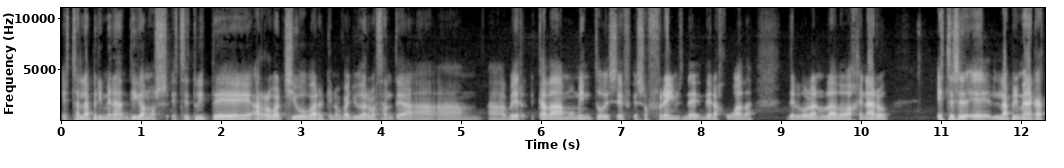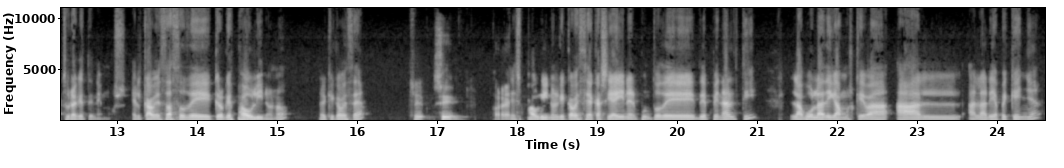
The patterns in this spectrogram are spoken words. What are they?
esta es la primera, digamos, este tweet de arroba archivo bar que nos va a ayudar bastante a, ver cada momento esos frames de, la jugada del gol anulado a Genaro. Esta es eh, la primera captura que tenemos. El cabezazo de, creo que es Paulino, ¿no? El que cabecea. Sí, sí. Correcto. Es Paulino el que cabecea casi ahí en el punto de, penalti. La bola, digamos, que va al, área pequeña.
